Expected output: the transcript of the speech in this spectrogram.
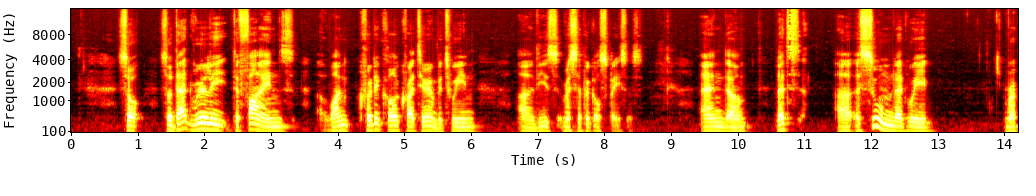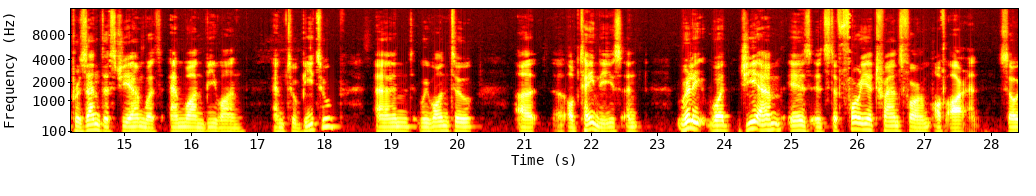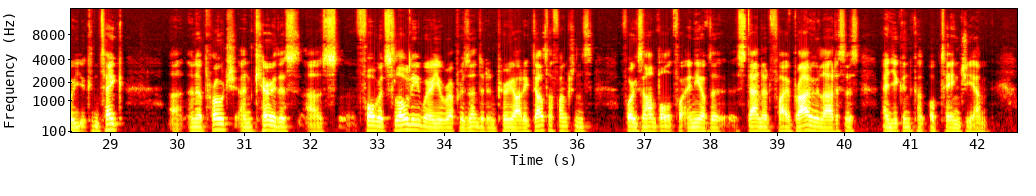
So, so that really defines one critical criterion between uh, these reciprocal spaces. And um, let's uh, assume that we represent this GM with M1, B1, M2, B2, and we want to uh, uh, obtain these. And really what GM is, it's the Fourier transform of Rn. So you can take uh, an approach and carry this uh, forward slowly where you represent it in periodic delta functions, for example, for any of the standard five Bravais lattices, and you can obtain GM.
